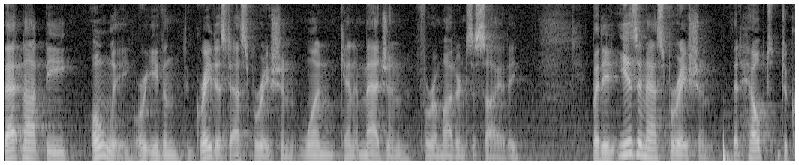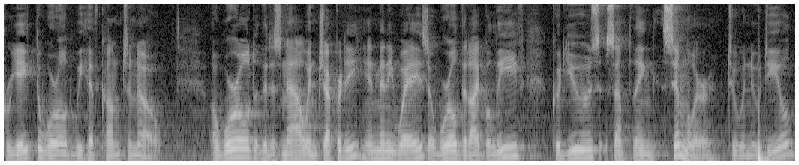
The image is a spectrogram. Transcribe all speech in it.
That not be only, or even the greatest aspiration one can imagine for a modern society, but it is an aspiration that helped to create the world we have come to know a world that is now in jeopardy in many ways, a world that I believe could use something similar to a New Deal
